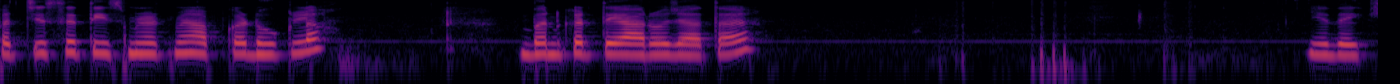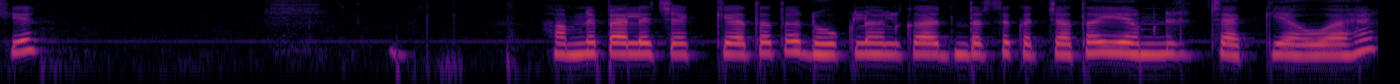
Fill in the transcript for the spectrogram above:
25 से 30 मिनट में आपका ढोकला बनकर तैयार हो जाता है। ये देखिए, हमने पहले चेक किया था तो ढोकला हल्का अंदर से कच्चा था, ये हमने चेक किया हुआ है।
